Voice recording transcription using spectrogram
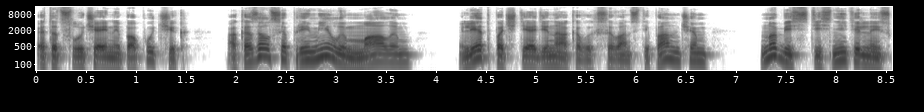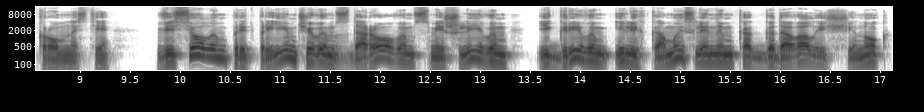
Этот случайный попутчик оказался примилым малым, лет почти одинаковых с Иван Степановичем, но без стеснительной скромности, веселым, предприимчивым, здоровым, смешливым игривым и легкомысленным, как годовалый щенок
